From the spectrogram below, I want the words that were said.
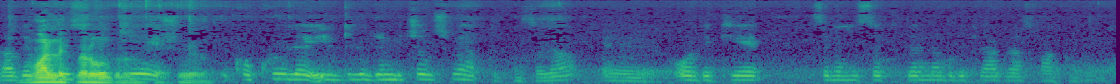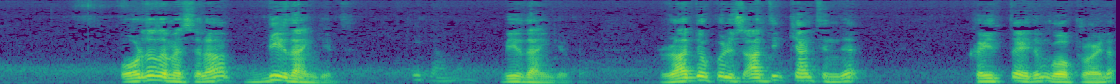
Radyo varlıklar olduğunu düşünüyorum. Kokuyla ilgili dün bir çalışma yaptık mesela. Ee, oradaki senin hissettiklerinle buradakiler biraz farklı. Orada da mesela birden girdi. Birden mi? Birden girdi. Radyopolis Antik Kenti'nde kayıttaydım GoPro ile.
